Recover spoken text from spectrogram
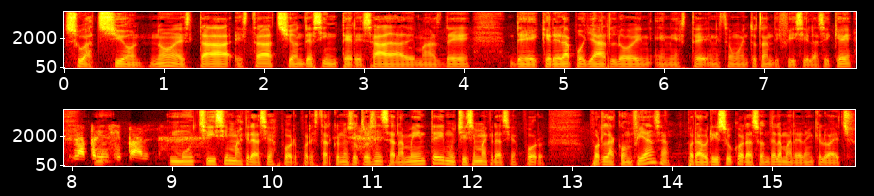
su acción, ¿no? Esta, esta acción desinteresada, además de, de querer apoyarlo en, en, este, en este momento tan difícil. Así que... La principal. Muchísimas gracias por, por estar con nosotros sinceramente y muchísimas gracias por, por la confianza, por abrir su corazón de la manera en que lo ha hecho.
